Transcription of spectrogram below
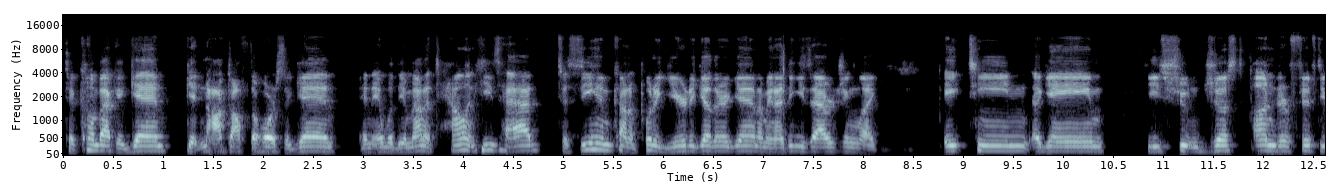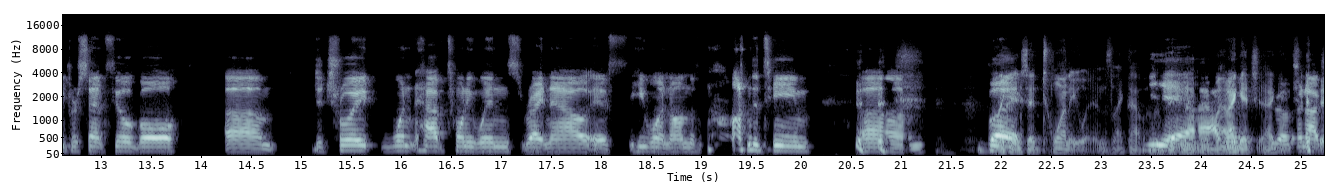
to come back again, get knocked off the horse again, and and with the amount of talent he's had, to see him kind of put a year together again. I mean, I think he's averaging like 18 a game. He's shooting just under 50% field goal. Um, Detroit wouldn't have 20 wins right now if he wasn't on the on the team. Um, but like you said, 20 wins. Like that was yeah, number, but I mean, get you. I get you. not-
